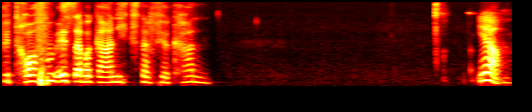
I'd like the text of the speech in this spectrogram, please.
betroffen ist, aber gar nichts dafür kann. Ja.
